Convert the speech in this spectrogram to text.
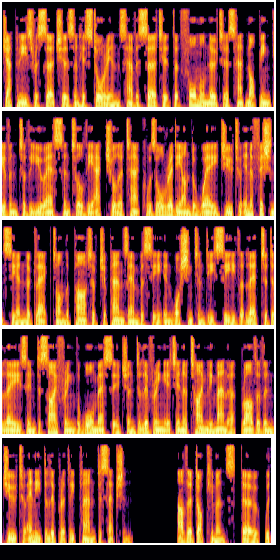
Japanese researchers and historians have asserted that formal notice had not been given to the U.S. until the actual attack was already underway due to inefficiency and neglect on the part of Japan's embassy in Washington, D.C. that led to delays in deciphering the war message and delivering it in a timely manner, rather than due to any deliberately planned deception. Other documents, though, would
